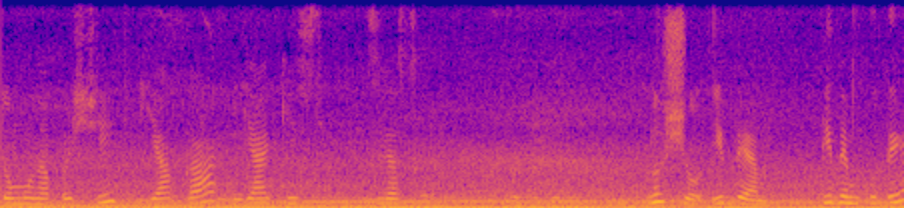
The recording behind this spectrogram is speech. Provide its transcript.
тому напишіть, яка якість зв'язку. Ну що, ідемо. Підемо куди?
